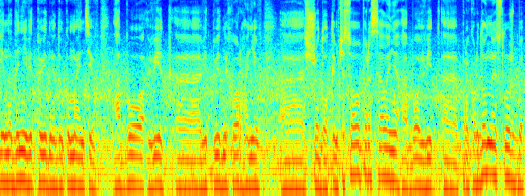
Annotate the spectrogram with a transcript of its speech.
і наданні відповідних документів або від відповідних органів щодо тимчасового переселення, або від прикордонної служби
